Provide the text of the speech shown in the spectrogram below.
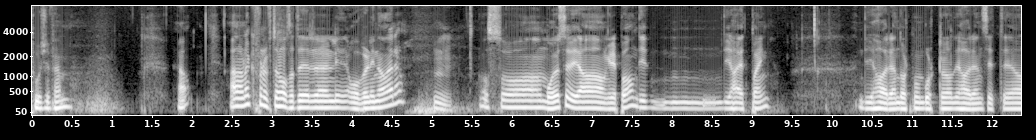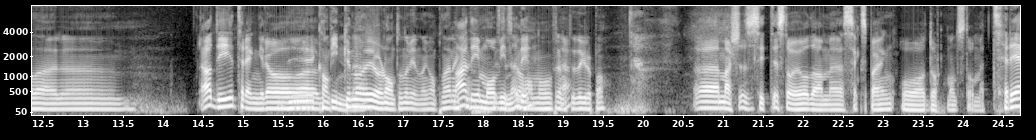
2,25. Ja. Det er nok fornuftig å holde seg til overlinja der, ja. Mm. Og så må jo Sevilla angripe òg. De, de, har ett poeng. De har en Dortmund borte, og de har en City, og det er uh, Ja, de trenger å vinne. De kan vinne. ikke noe, gjøre noe annet enn å vinne den kampen her. Nei, de må vinne, de. Hvis de skal ha noe fremtid ja. i gruppa. Uh, Manchester City står jo da med seks poeng, og Dortmund står med tre.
